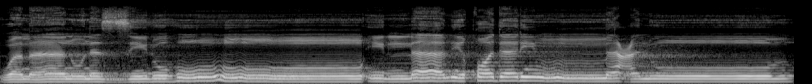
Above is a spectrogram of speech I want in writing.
وما ننزله الا بقدر معلوم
